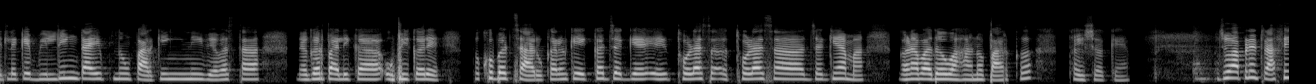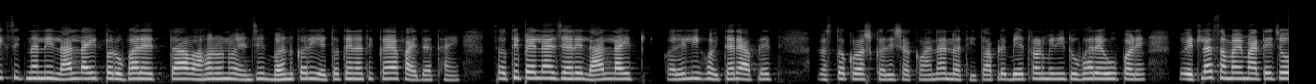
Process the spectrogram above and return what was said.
એટલે કે બિલ્ડિંગ ટાઈપનું પાર્કિંગની વ્યવસ્થા નગરપાલિકા ઊભી કરે તો ખૂબ જ સારું. કારણ કે એક જ જગ્યાએ થોડા થોડા જગ્યામાં ઘણા બધા વાહનો પાર્ક થઈ શકે. જો આપણે ટ્રાફિક સિગ્નલની લાલ લાઇટ પર ઊભા રહેતા વાહનોનું એન્જિન બંધ કરીએ તો તેનાથી કયા ફાયદા થાય? સૌથી પહેલાં જ્યારે લાલ લાઇટ કરેલી હોય ત્યારે આપણે રસ્તો ક્રોસ કરી શકવાના નથી. તો આપણે બે ત્રણ મિનિટ ઊભા રહેવું પડે. તો એટલા સમય માટે જો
